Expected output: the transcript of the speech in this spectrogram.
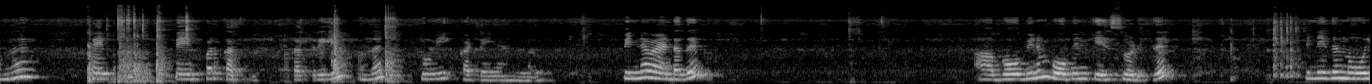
ഒന്ന് പേപ്പർ പേപ്പർ കത്രി കത്രിക ഒന്ന് തുണി കട്ട് ചെയ്യാനുള്ളത്. പിന്നെ വേണ്ടത് ബോബിനും ബോബിൻ കേസും എടുത്ത്. പിന്നെ ഇത് നൂൽ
